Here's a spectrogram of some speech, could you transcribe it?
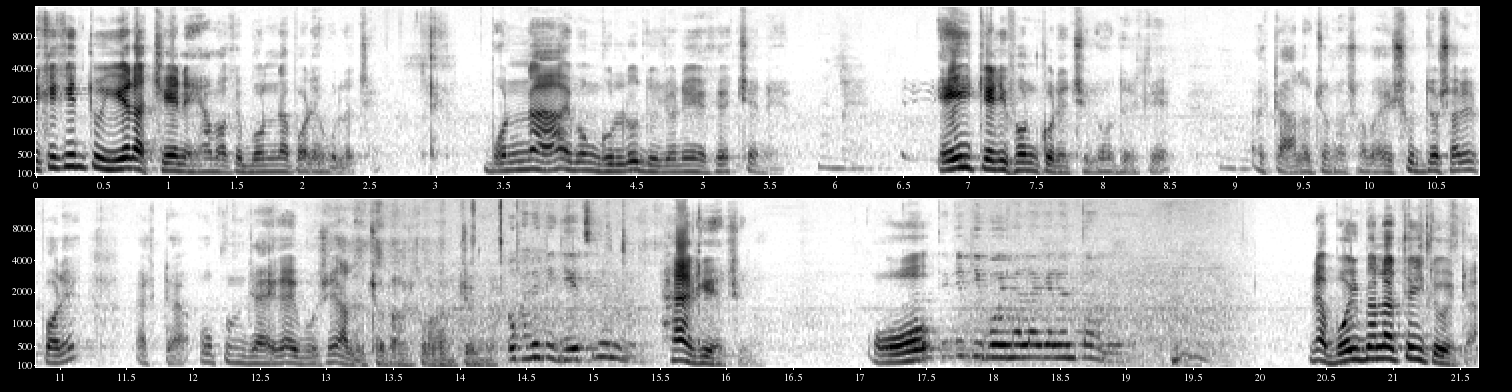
একে কিন্তু ইয়েরা চেনে আমাকে বন্যা পড়ে বলেছে। বন্যা এবং গুল্লু দুজনে একে চেনে। এই টেলিফোন করেছিল ওদেরকে। একটা আলোচনা সভায় শুদ্ধ স্বরের পরে একটা ওপেন জায়গায় বসে আলোচনা করার জন্য। ওখানে কি গিয়েছিলেন হ্যাঁ গিয়েছিল। ও থেকে কি বইমেলা গেলেন তাহলে? না বইমেলাতেই তো এটা।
